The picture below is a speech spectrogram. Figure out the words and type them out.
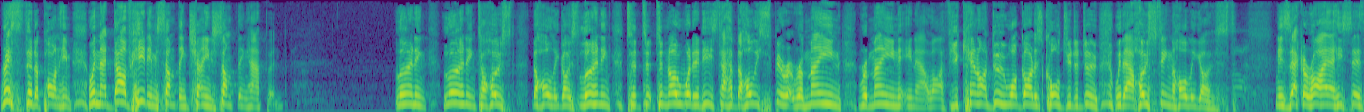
rested upon him. When that dove hit him, something changed, something happened learning learning to host the holy ghost learning to, to, to know what it is to have the holy spirit remain remain in our life you cannot do what god has called you to do without hosting the holy ghost in Zechariah, he says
